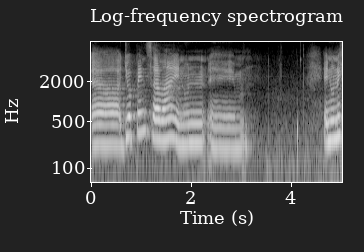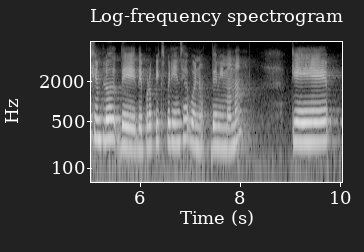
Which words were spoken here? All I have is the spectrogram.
Ah, yo pensaba en un, em, en un ejemplo de, de, propia experiencia, bueno, de mi mamá, que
